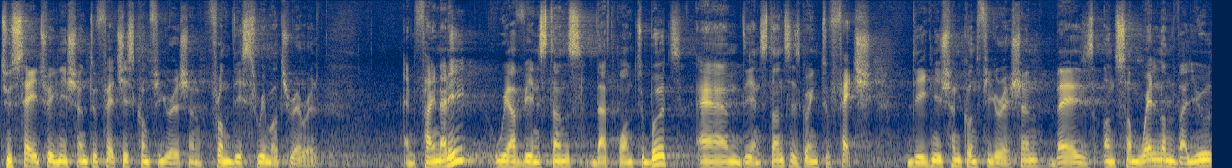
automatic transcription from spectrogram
to say to Ignition to fetch this configuration from this remote URL. And finally, we have the instance that want to boot, and the instance is going to fetch the ignition configuration based on some well-known value.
